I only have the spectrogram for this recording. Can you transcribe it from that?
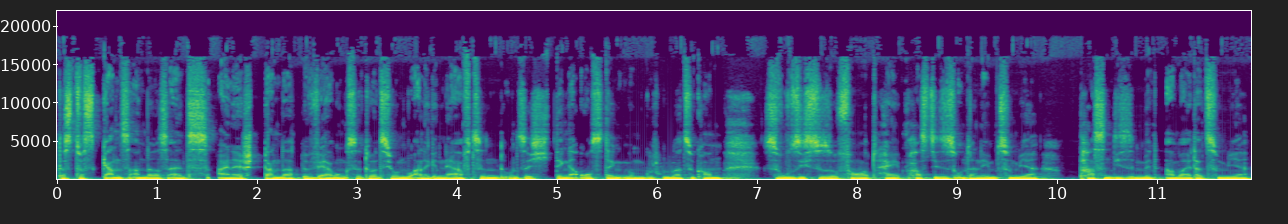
Das ist was ganz anderes als eine Standardbewerbungssituation, wo alle genervt sind und sich Dinge ausdenken, um gut rüberzukommen. So siehst du sofort, hey, passt dieses Unternehmen zu mir, passen diese Mitarbeiter zu mir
